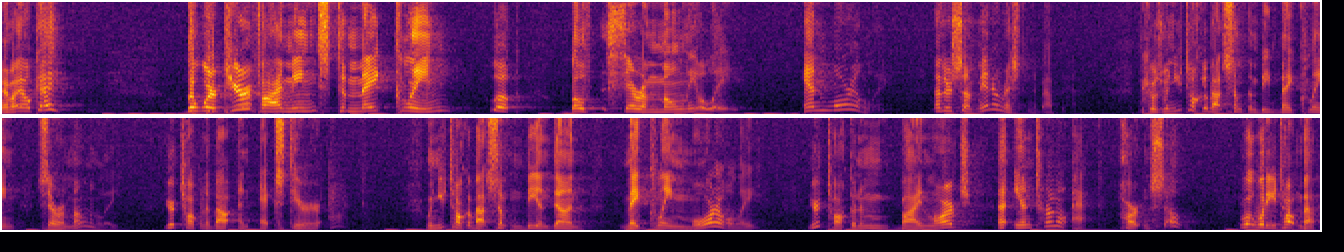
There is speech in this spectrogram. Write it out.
Everybody okay? The word purify means to make clean, look, both ceremonially and morally. Now, there's something interesting about that. Because when you talk about something being made clean ceremonially, you're talking about an exterior act. When you talk about something being done, made clean morally, you're talking by and large an internal act, heart and soul. What, what are you talking about?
